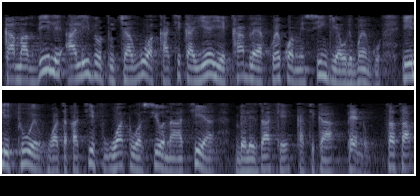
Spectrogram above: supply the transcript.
kama vile alivyotuchagua katika yeye kabla ya kuwekwa misingi ya ulimwengu ili tuwe watakatifu watu wasio na hatia mbele zake katika pendo. Sasa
